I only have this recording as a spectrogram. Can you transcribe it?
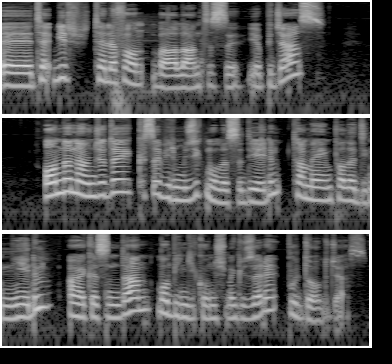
e, te, bir telefon bağlantısı yapacağız. Ondan önce de kısa bir müzik molası diyelim. Tame Impala dinleyelim. Arkasından mobbingi konuşmak üzere burada olacağız.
